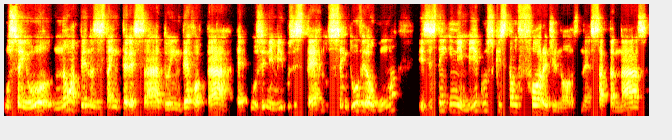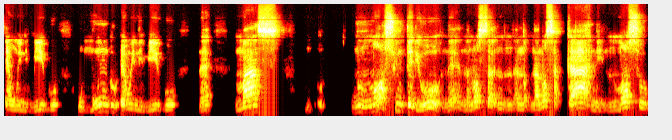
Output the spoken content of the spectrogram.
o Senhor não apenas está interessado em derrotar é, os inimigos externos, sem dúvida alguma, existem inimigos que estão fora de nós, né? Satanás é um inimigo, o mundo é um inimigo, né? Mas no nosso interior, né? Na nossa, na, na nossa carne, no nosso,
